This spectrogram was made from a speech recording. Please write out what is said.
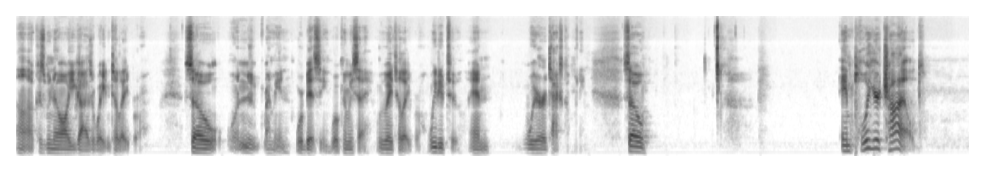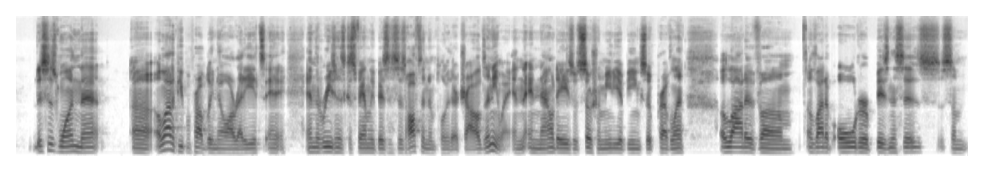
because uh, we know all you guys are waiting till April. So, I mean, we're busy. What can we say? We wait till April. We do too. And we're a tax company. So, employ your child. This is one that uh, a lot of people probably know already. It's and, and the reason is because family businesses often employ their childs anyway. And and nowadays with social media being so prevalent, a lot of um, a lot of older businesses, some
